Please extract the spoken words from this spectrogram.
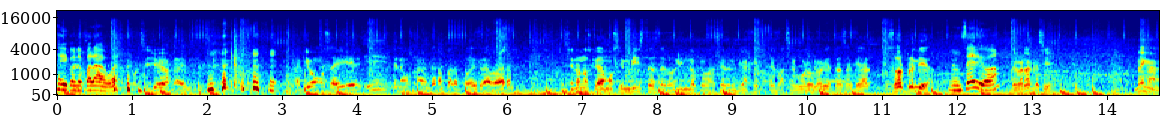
Hey, con el paraguas. por si llueve acá. Aquí vamos a ir y tenemos una ventana para poder grabar. Si no nos quedamos sin vistas de lo lindo que va a ser el viaje, te lo aseguro, Gloria, te vas a quedar sorprendida. ¿En serio, ah? De verdad que sí. Vengan.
